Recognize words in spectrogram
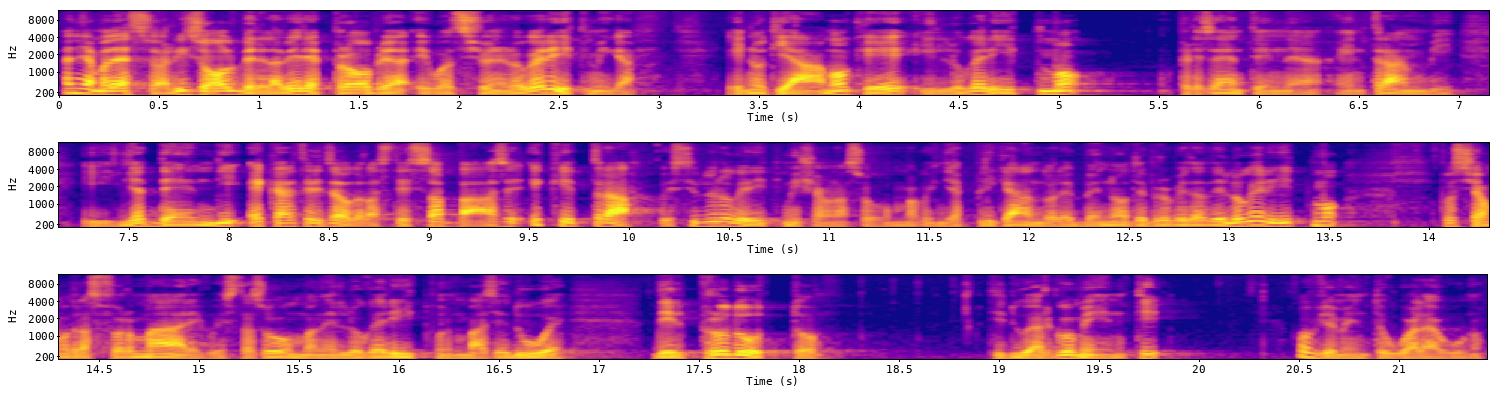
Andiamo adesso a risolvere la vera e propria equazione logaritmica e notiamo che il logaritmo presente in entrambi gli addendi è caratterizzato dalla stessa base e che tra questi due logaritmi c'è una somma, quindi applicando le ben note proprietà del logaritmo possiamo trasformare questa somma nel logaritmo in base 2 del prodotto di due argomenti ovviamente uguale a 1.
